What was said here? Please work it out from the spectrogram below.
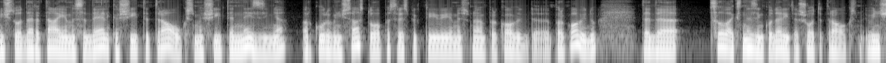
viņš to dara tā iemesla dēļ, ka šī trauksme, šī neziņa, ar kuru viņš sastopas, respektīvi, ja mēs runājam par Covid, par COVID tad uh, cilvēks nezina, ko darīt ar šo trauksmi. Viņš,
